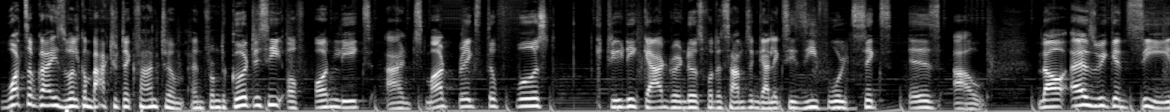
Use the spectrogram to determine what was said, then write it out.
What's up guys, welcome back to Tech Phantom and from the courtesy of OnLeaks and SmartPrix, the first 3D CAD renders for the Samsung Galaxy Z Fold 6 is out. Now as we can see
